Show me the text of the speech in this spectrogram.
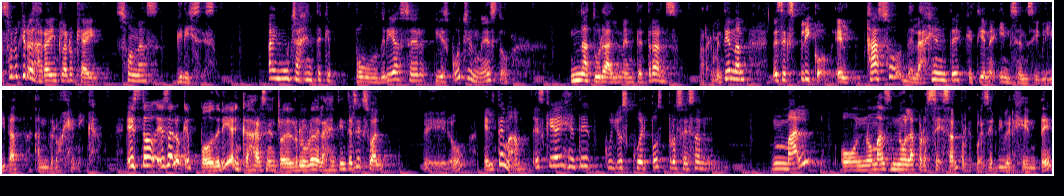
solo quiero dejar ahí en claro que hay zonas grises. Hay mucha gente que podría ser, y escúchenme esto, naturalmente trans. Para que me entiendan, les explico el caso de la gente que tiene insensibilidad androgénica. Esto es a lo que podría encajarse dentro del rubro de la gente intersexual, pero el tema es que hay gente cuyos cuerpos procesan mal o no más no la procesan porque puede ser divergente,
